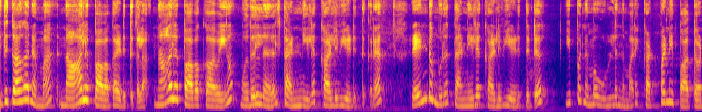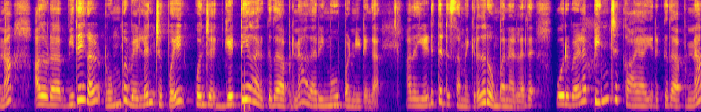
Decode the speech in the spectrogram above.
இதுக்காக நம்ம நாலு பாவக்காய் எடுத்துக்கலாம். நாலு பாவக்காவையும் முதல் நாள் தண்ணியில் கழுவி எடுத்துக்கிறேன். ரெண்டு முறை தண்ணியில் கழுவி எடுத்துட்டு இப்போ நம்ம உள்ள இந்த மாதிரி கட் பண்ணி பார்த்தோன்னா அதோட விதைகள் ரொம்ப வெள்ளஞ்சு போய் கொஞ்சம் கெட்டியாக இருக்குது அப்படின்னா அதை ரிமூவ் பண்ணிவிடுங்க அதை எடுத்துகிட்டு சமைக்கிறது ரொம்ப நல்லது. ஒரு வேளை பிஞ்சு காயாக இருக்குது அப்படின்னா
